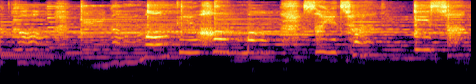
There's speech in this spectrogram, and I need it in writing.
如能忘掉渴望，岁月长，衣裳。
